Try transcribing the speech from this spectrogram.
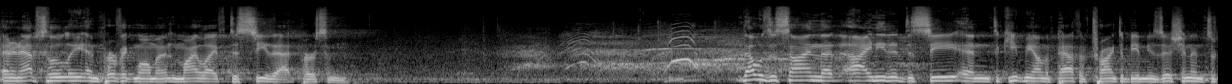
and an absolutely and perfect moment in my life to see that person. That was a sign that I needed to see and to keep me on the path of trying to be a musician and to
